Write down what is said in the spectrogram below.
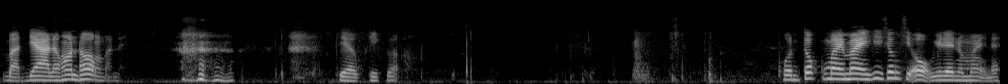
ๆบาดยาแล้วฮ้อนท้องบัดนี้แจ่วพริกว่าฝนตกใหม่ๆที่ช่องสิออกอยู่เลยหน่อไม้ได้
